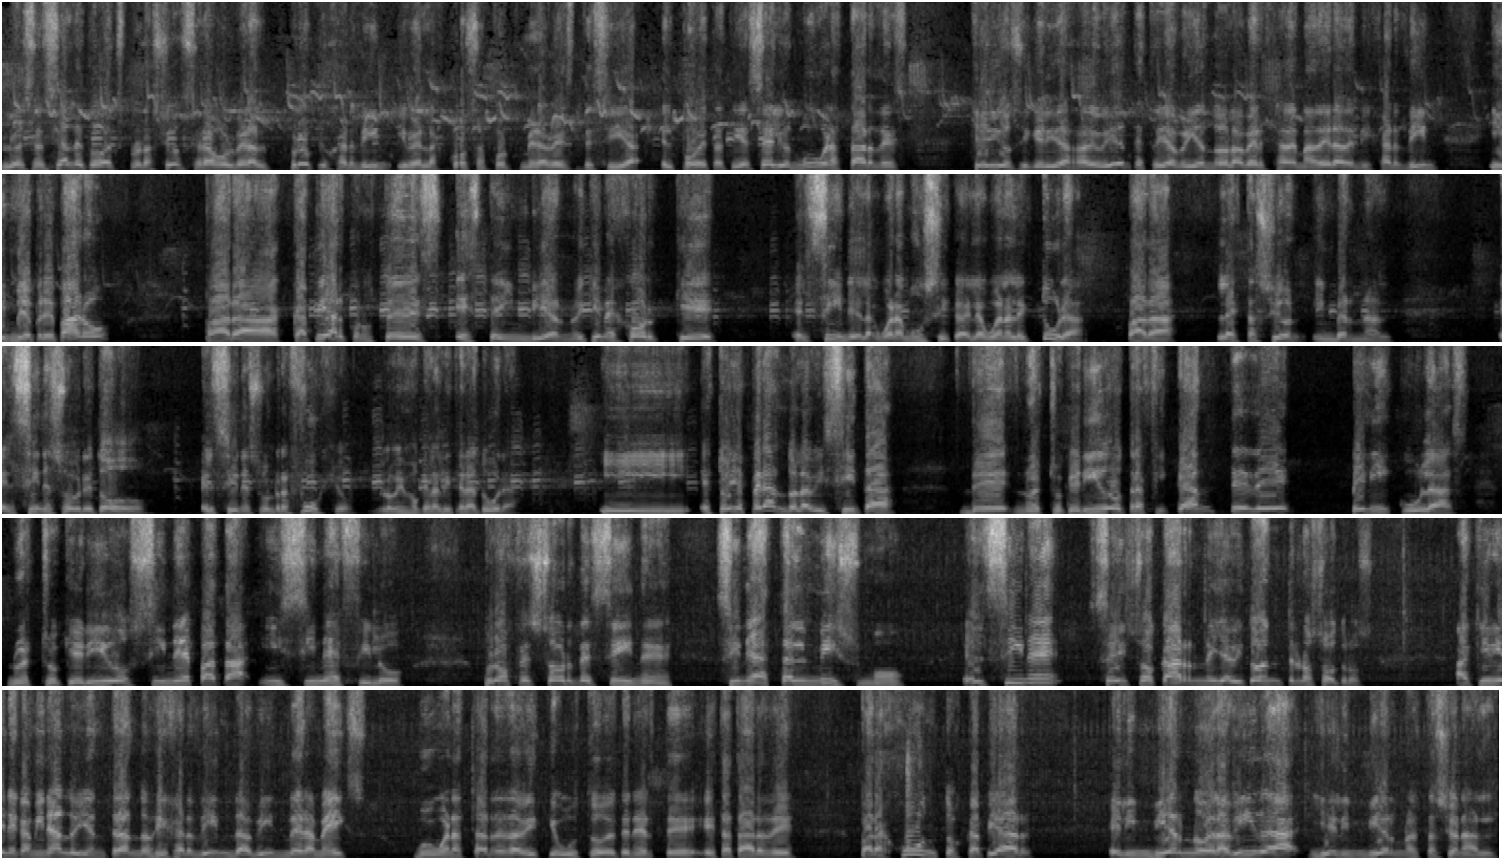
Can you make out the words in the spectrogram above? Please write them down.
Lo esencial de toda exploración será volver al propio jardín y ver las cosas por primera vez, decía el poeta T.S. Eliot. Muy buenas tardes, queridos y queridas radiovidentes. Estoy abriendo la verja de madera de mi jardín y me preparo para capear con ustedes este invierno. Y qué mejor que el cine, la buena música y la buena lectura para la estación invernal. El cine sobre todo. El cine es un refugio, lo mismo que la literatura. Y estoy esperando la visita de nuestro querido traficante de películas, nuestro querido cinépata y cinéfilo, profesor de cine, cineasta el mismo. El cine se hizo carne y habitó entre nosotros. Aquí viene caminando y entrando a mi jardín David Merameix. Muy buenas tardes, David. Qué gusto de tenerte esta tarde para juntos capear el invierno de la vida y el invierno estacional.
